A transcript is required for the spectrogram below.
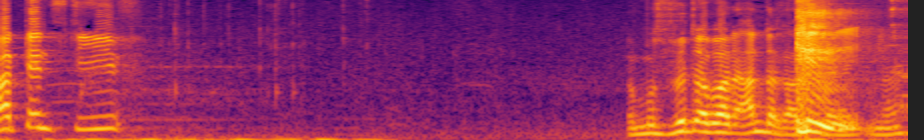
Hab den Steve. Da muss, wird aber ein anderer sein, ne?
